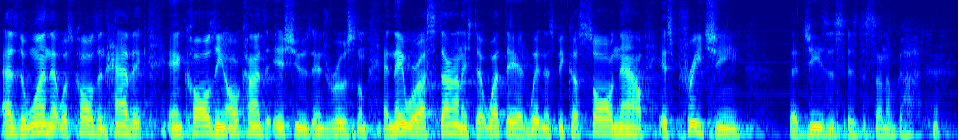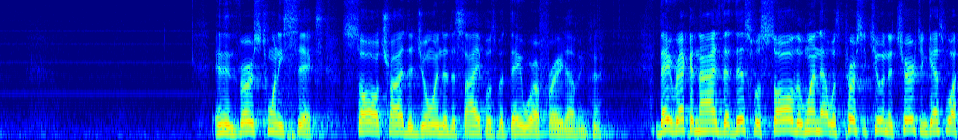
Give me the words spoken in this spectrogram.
as the one that was causing havoc and causing all kinds of issues in Jerusalem, and they were astonished at what they had witnessed because Saul now is preaching that Jesus is the Son of God. And in verse 26, Saul tried to join the disciples, but they were afraid of him. they recognized that this was Saul, the one that was persecuting the church, and guess what?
